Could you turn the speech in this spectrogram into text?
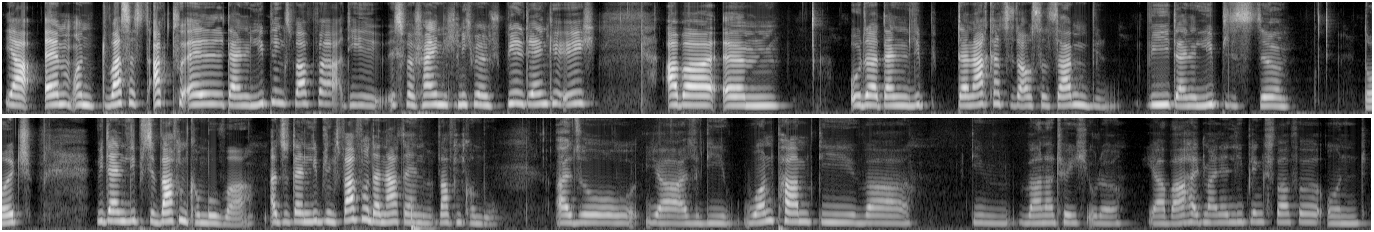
Ja, ähm, und was ist aktuell deine Lieblingswaffe? Die ist wahrscheinlich nicht mehr im Spiel, denke ich. Aber, ähm, oder deine Lieb danach kannst du da auch so sagen, wie, wie deine liebste Deutsch, wie deine liebste Waffenkombo war. Also deine Lieblingswaffe und danach dein Waffenkombo. Also, ja, also die One Pump, die war, die war natürlich, oder ja, war halt meine Lieblingswaffe und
